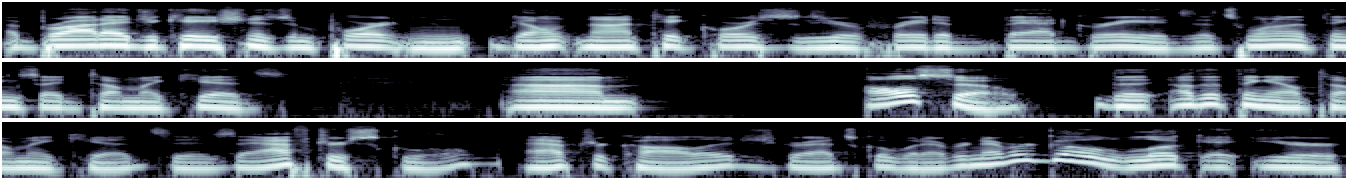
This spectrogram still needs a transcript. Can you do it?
a broad education is important. Don't not take courses because you're afraid of bad grades. That's one of the things I'd tell my kids. Um, also, the other thing I'll tell my kids is after school, after college, grad school, whatever, never go look at your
